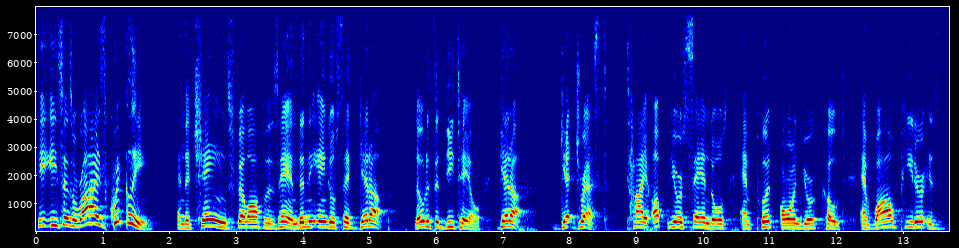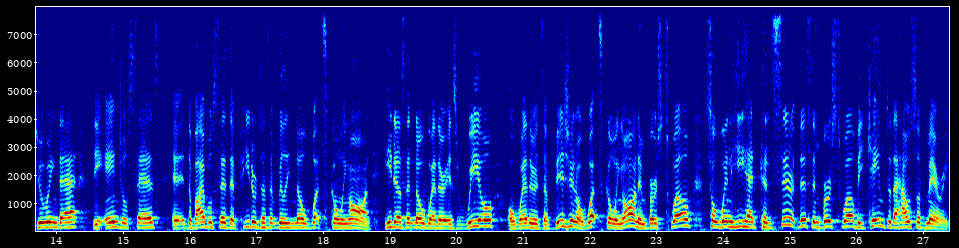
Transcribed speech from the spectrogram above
he, he says, arise quickly. And the chains fell off of his hand. Then the angel said, get up. Notice the detail. Get up. Get dressed tie up your sandals and put on your coat. And while Peter is doing that, the angel says, eh, the Bible says that Peter doesn't really know what's going on. He doesn't know whether it's real or whether it's a vision or what's going on in verse 12. So when he had considered this in verse 12, he came to the house of Mary,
